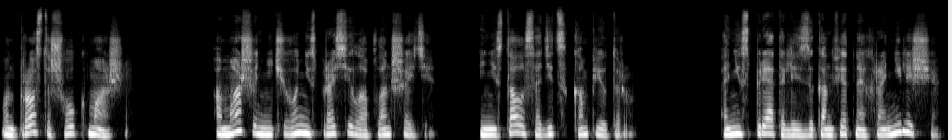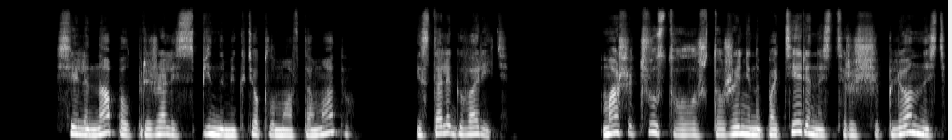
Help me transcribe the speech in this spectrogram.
Он просто шел к Маше. А Маша ничего не спросила о планшете и не стала садиться к компьютеру. Они спрятались за конфетное хранилище, сели на пол, прижались спинами к теплому автомату и стали говорить. Маша чувствовала, что Женина потерянность, расщепленность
